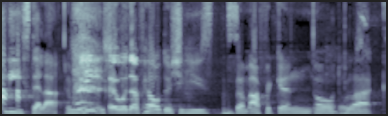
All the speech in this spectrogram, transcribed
please, Stella. I mean, it would have helped if she used some African or black.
